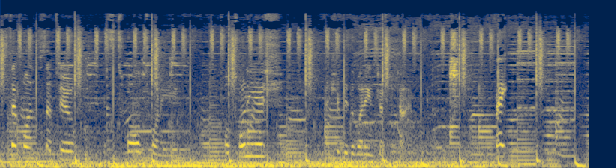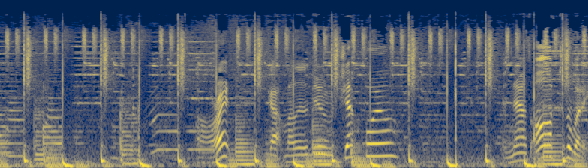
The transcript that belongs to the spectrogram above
step one, step two, it's 12:20, and now it's off to the wedding.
